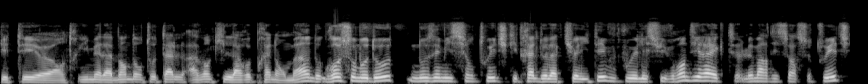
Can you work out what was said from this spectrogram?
qui était euh, entre guillemets à l'abandon total avant qu'ils la reprennent en main. Donc grosso modo, nos émissions Twitch qui traitent de l'actualité, vous pouvez les suivre en direct le mardi soir sur Twitch,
